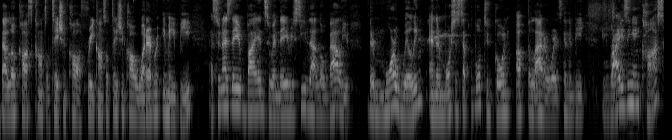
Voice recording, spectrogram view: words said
that low cost consultation call, free consultation call, whatever it may be, as soon as they buy into and they receive that low value, they're more willing and they're more susceptible to going up the ladder where it's going to be rising in cost,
